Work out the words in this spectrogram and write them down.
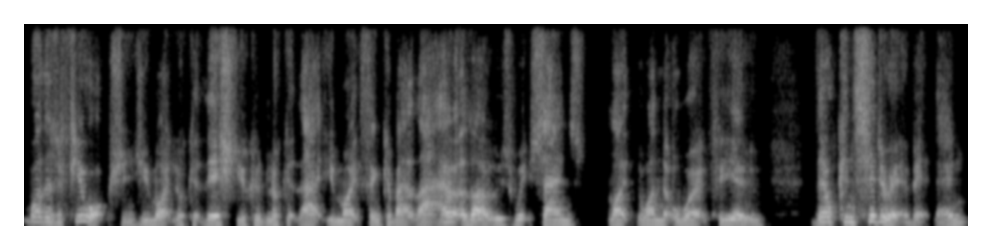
well, there's a few options. You might look at this, you could look at that, you might think about that. Out of those, which sounds like the one that will work for you, they'll consider it a bit then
